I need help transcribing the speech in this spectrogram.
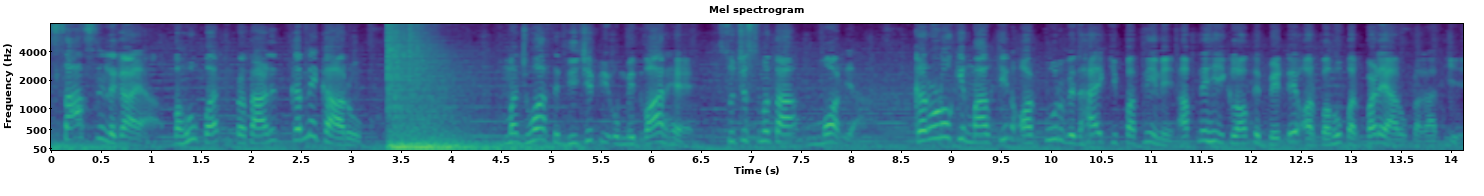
सास ने लगाया बहू पर प्रताड़ित करने का आरोप। मझुआ से बीजेपी उम्मीदवार है सुचिस्मता मौर्य। करोड़ों की मालकिन और पूर्व विधायक की पत्नी ने अपने ही इकलौते बेटे और बहू पर बड़े आरोप लगा दिए।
